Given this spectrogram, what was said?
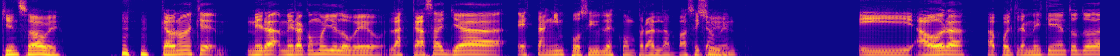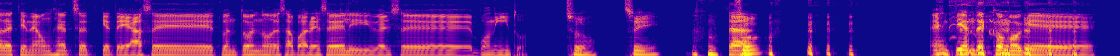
quién sabe. Cabrón, es que mira, mira cómo yo lo veo. Las casas ya están imposibles comprarlas, básicamente. Y ahora, a por 3.500 dólares, tienes un headset que te hace tu entorno desaparecer y verse bonito. So, sí. O sea, ¿entiendes? Como que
